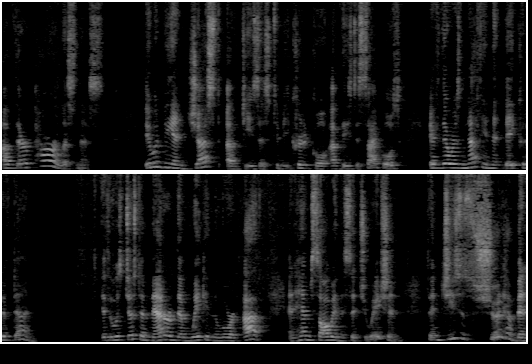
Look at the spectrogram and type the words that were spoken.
of their powerlessness. It would be unjust of Jesus to be critical of these disciples if there was nothing that they could have done. If it was just a matter of them waking the Lord up and him solving the situation, then Jesus should have been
